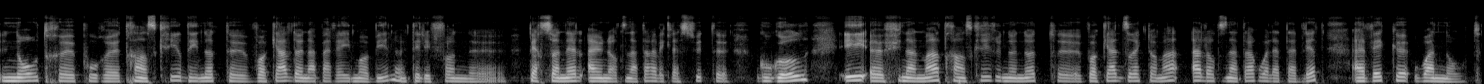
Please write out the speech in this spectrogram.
une autre pour transcrire des notes vocales d'un appareil mobile, un téléphone personnel à un ordinateur avec la suite Google, et finalement transcrire une note vocale directement à l'ordinateur ou à la tablette avec OneNote.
